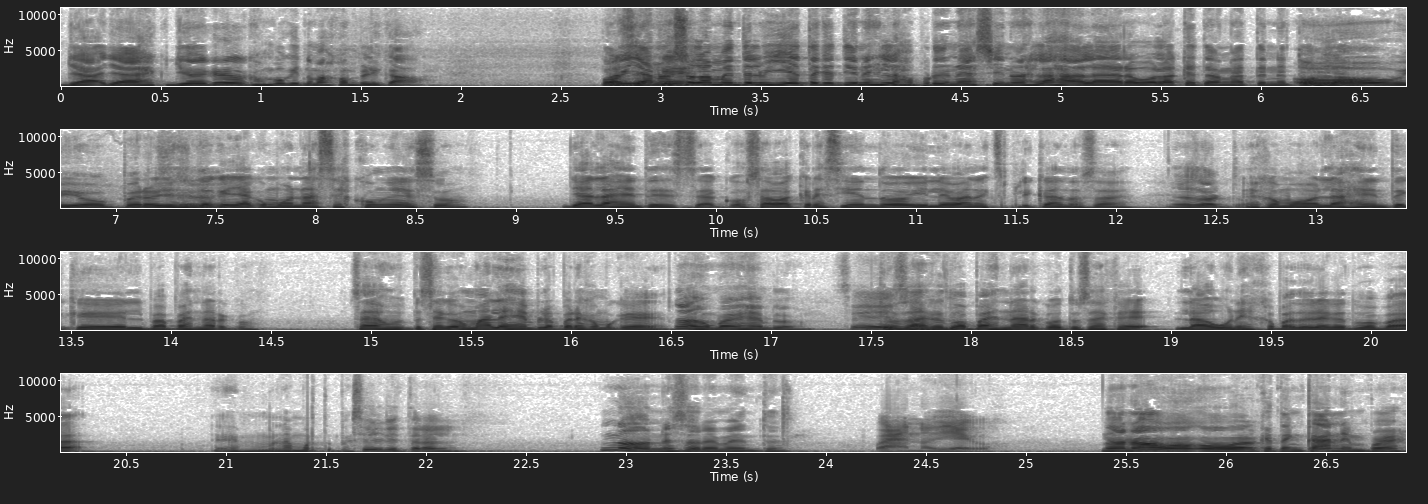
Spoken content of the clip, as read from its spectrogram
ya, ya es, yo creo que es un poquito más complicado. Porque ya no que- es solamente el billete que tienes y las oportunidades, sino es la jaladera bola que te van a tener todos lados. Obvio, pero yo Sí. siento que ya como naces con eso, ya la gente se, o sea, va creciendo y le van explicando, ¿sabes? Exacto. Es como la gente que el papá es narco. O sea, es un, sé que es un mal ejemplo, pero es como que No, es un buen ejemplo. Sí, tú sabes que tu papá es narco, tú sabes que la única escapatoria que tu papá es la muerte. pues. Sí, literal. No, necesariamente. Bueno, Diego. No, no, o, o que te encanen, pues.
